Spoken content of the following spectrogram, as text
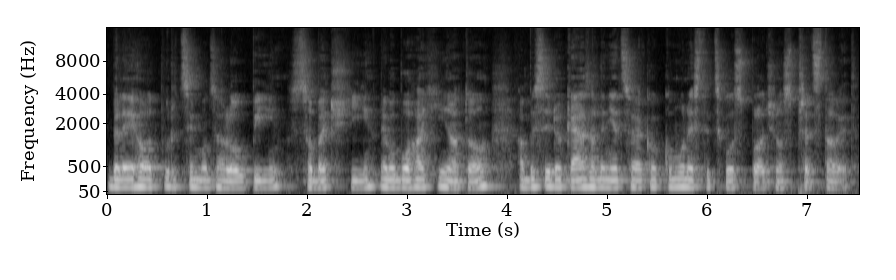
byli jeho odpůrci moc hloupí, sobečtí nebo bohatí na to, aby si dokázali něco jako komunistickou společnost představit.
